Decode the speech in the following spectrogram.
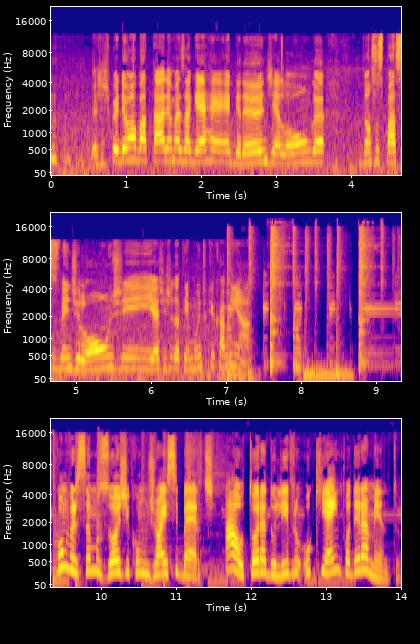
a gente perdeu uma batalha, mas a guerra é grande, é longa, nossos passos vêm de longe e a gente ainda tem muito que caminhar. Conversamos hoje com Joyce Bert, a autora do livro O que é Empoderamento.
